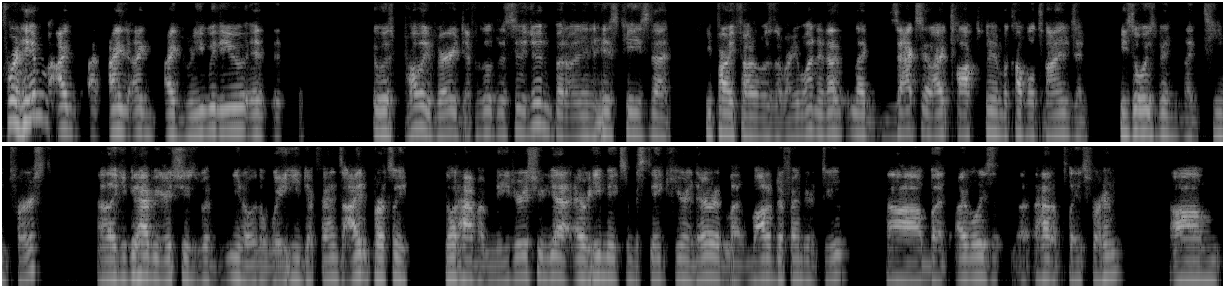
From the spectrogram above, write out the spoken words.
for him, I I I, I agree with you. It, it it was probably a very difficult decision, but in his case, that he probably thought it was the right one. And I, like Zach said, I talked to him a couple times, and he's always been like team first. Uh, like you can have your issues with you know the way he defends. I personally don't have a major issue. Yeah, or he makes a mistake here and there. A lot of defenders do, uh, but I've always uh, had a place for him. Um,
